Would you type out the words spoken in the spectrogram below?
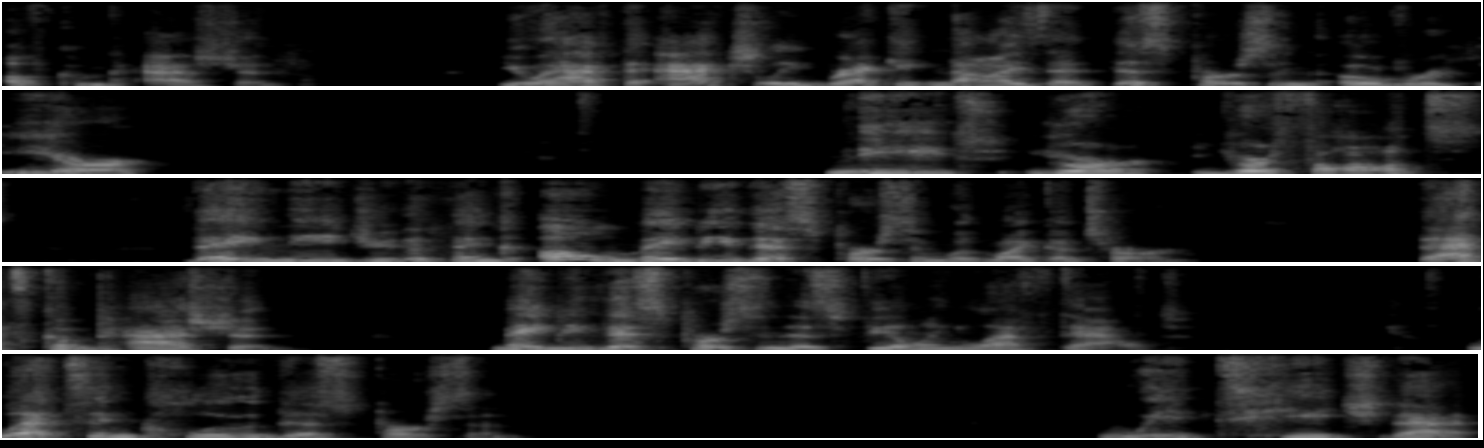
of compassion. You have to actually recognize that this person over here needs your your thoughts. They need you to think, "Oh, maybe this person would like a turn." That's compassion. Maybe this person is feeling left out. Let's include this person. We teach that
